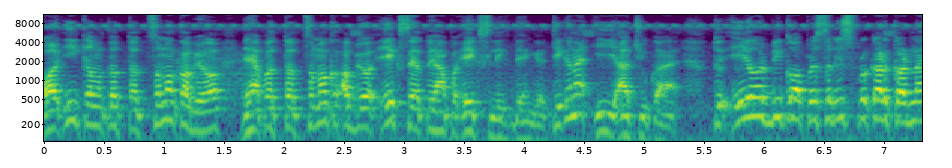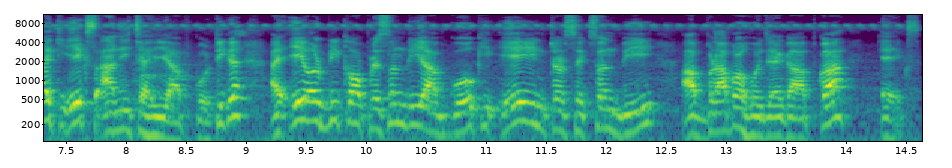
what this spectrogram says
और ई का मतलब तत्समक अवयव। यहाँ पर तत्समक अवयव एक्स है तो यहाँ पर एक्स लिख देंगे, ठीक है ना? ई आ चुका है। तो ए और बी का ऑपरेशन इस प्रकार करना है कि एक्स आनी चाहिए आपको, ठीक है? ए और बी का ऑपरेशन दिया आपको कि ए इंटरसेक्शन बी आप बराबर हो जाएगा आपका एक्स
